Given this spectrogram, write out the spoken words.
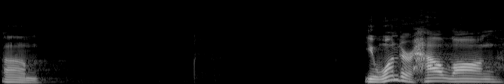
Um, You wonder how long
